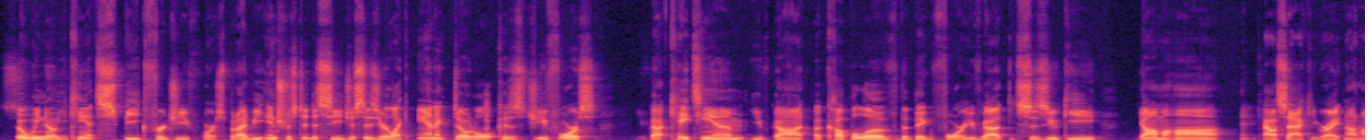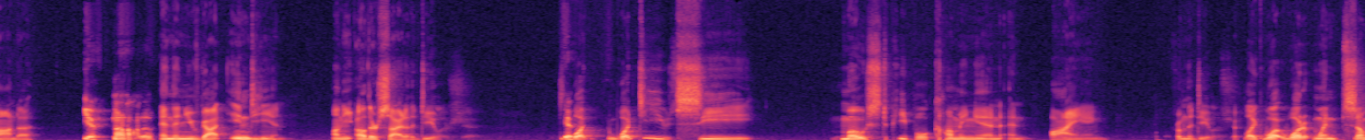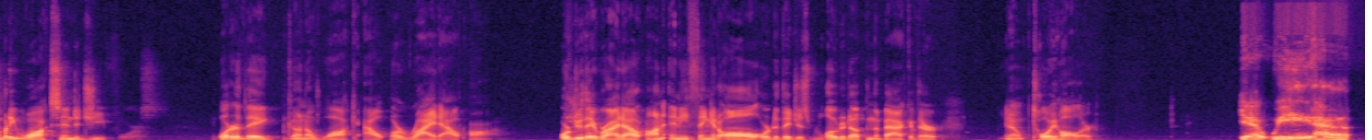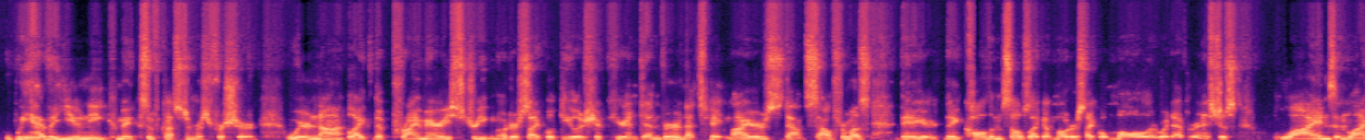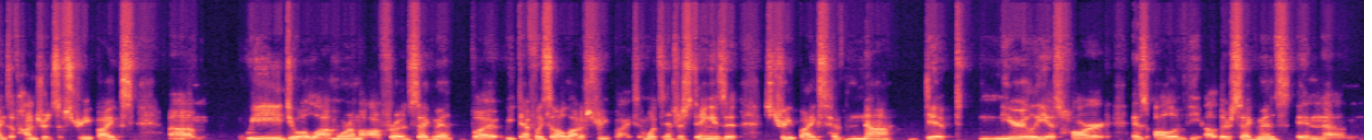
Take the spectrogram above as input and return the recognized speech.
so we know you can't speak for g-force but i'd be interested to see just as you're like anecdotal because g-force you've got KTM, you've got a couple of the big four. You've got Suzuki, Yamaha, and Kawasaki, right? Not Honda. Yep, not Honda. And then you've got Indian on the other side of the dealership. Yep. What what do you see most people coming in and buying from the dealership? Like what what when somebody walks into G-Force, what are they gonna walk out or ride out on? Or do they ride out on anything at all, or do they just load it up in the back of their, you know, toy hauler? Yeah, we have we have a unique mix of customers for sure. We're not like the primary street motorcycle dealership here in Denver. That's Fay Myers down south from us. They they call themselves like a motorcycle mall or whatever, and it's just lines and lines of hundreds of street bikes. Um, we do a lot more on the off-road segment but we definitely sell a lot of street bikes. And what's interesting is that street bikes have not dipped nearly as hard as all of the other segments in um,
